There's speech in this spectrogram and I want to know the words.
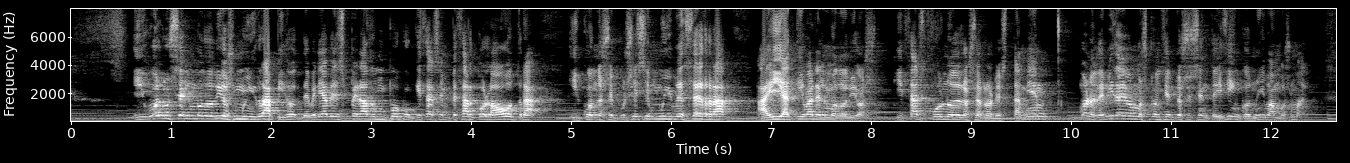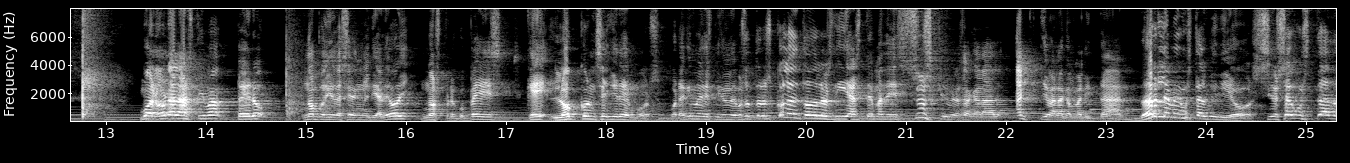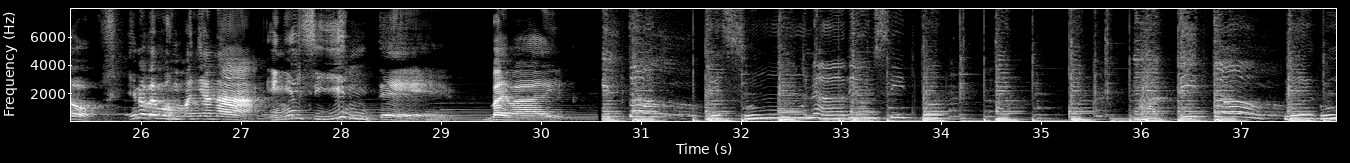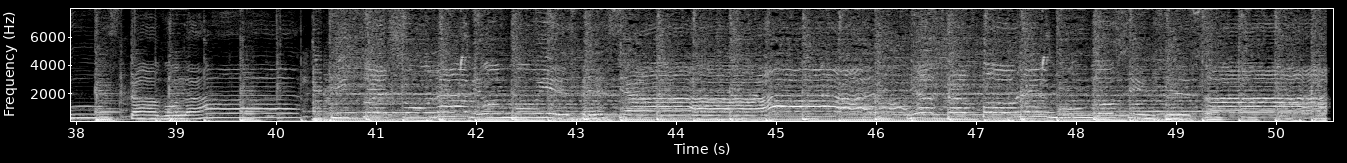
Igual usé el modo Dios muy rápido, debería haber esperado un poco, quizás empezar con la otra y cuando se pusiese muy becerra, ahí activar el modo Dios. Quizás fue uno de los errores. También, bueno, de vida íbamos con 165, no íbamos mal. Bueno, una lástima, pero no ha podido ser en el día de hoy. No os preocupéis, que lo conseguiremos. Por aquí me despido de vosotros con lo de todos los días, tema de suscribiros al canal, activar la campanita, darle me gusta al vídeo si os ha gustado y nos vemos mañana en el siguiente. Bye bye. Es un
